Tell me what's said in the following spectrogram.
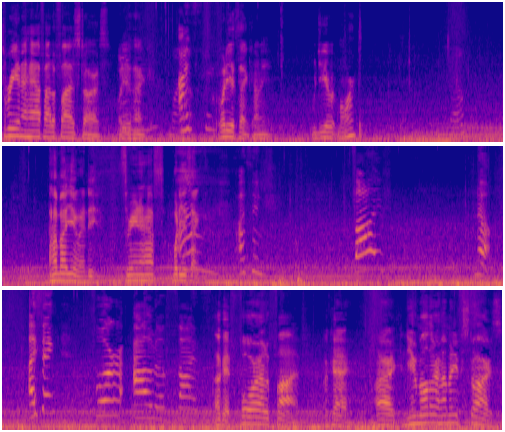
three and a half out of five stars. What do you think? I What do you think, honey? Would you give it more? No. How about you, Indy? Three and a half. What do you think? Um, I think five. No, I think four out of five. Okay, four out of five. Okay. All right. And you, mother, how many stars?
